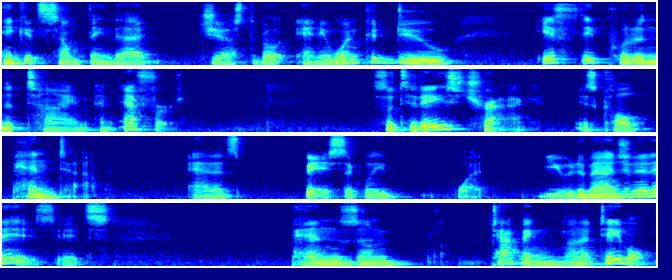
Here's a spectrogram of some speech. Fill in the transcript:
make it something that just about anyone could do if they put in the time and effort. So today's track is called Pen Tap, and it's basically what you would imagine it is. It's pens on tapping on a table.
